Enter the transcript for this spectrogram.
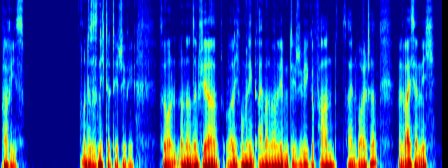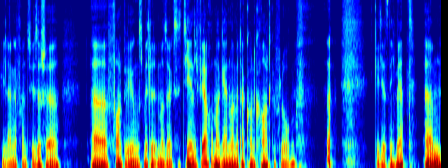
Paris. Und das ist nicht der TGW. So, und, und dann sind wir, weil ich unbedingt einmal in meinem Leben TGW gefahren sein wollte. Man weiß ja nicht, wie lange französische äh, Fortbewegungsmittel immer so existieren. Ich wäre auch immer gerne mal mit der Concorde geflogen. Geht jetzt nicht mehr. Ähm,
